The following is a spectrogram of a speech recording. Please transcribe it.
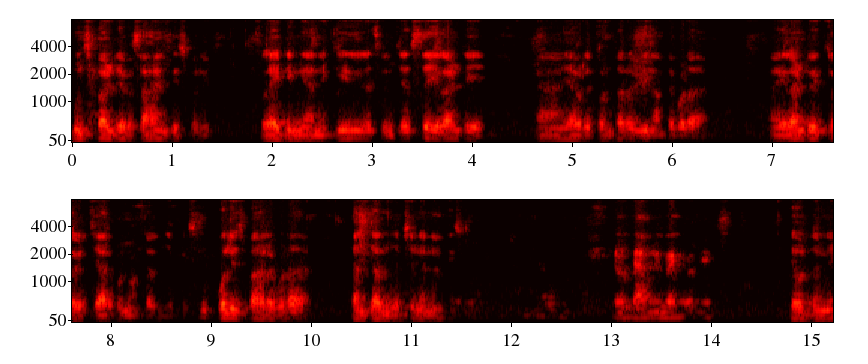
మున్సిపాలిటీ యొక్క సహాయం తీసుకొని లైటింగ్ కానీ క్లీనినెస్ కానీ చేస్తే ఇలాంటి ఎవరైతే ఉంటారో వీళ్ళంతా కూడా ఇలాంటి వ్యక్తులు అక్కడ చేరకుండా ఉంటారని చెప్పేసి పోలీస్ పహారా కూడా పెంచాలని చెప్పి నిర్ణయం తీసుకున్నాను ఫ్యామిలీ బ్యాక్గ్రౌండ్ ఎవరిదండి?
